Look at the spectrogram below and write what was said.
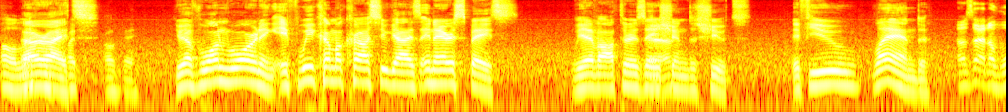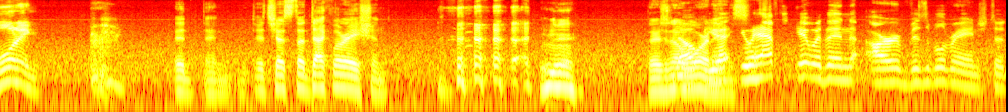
Oh, left All and right. Okay. You have one warning. If we come across you guys in airspace, we have authorization to shoot. If you land, How's that a warning? it, and it's just a declaration. There's no Nope, you ha- You, have to get within our visible range to,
